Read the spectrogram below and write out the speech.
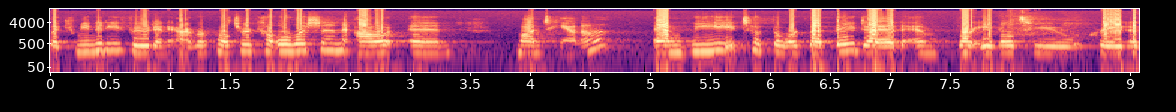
the Community Food and Agriculture Coalition out in Montana. And we took the work that they did and were able to create a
